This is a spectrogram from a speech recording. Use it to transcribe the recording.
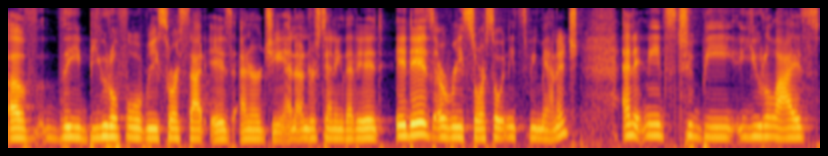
of the beautiful resource that is energy and understanding that it it is a resource so it needs to be managed and it needs to be utilized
